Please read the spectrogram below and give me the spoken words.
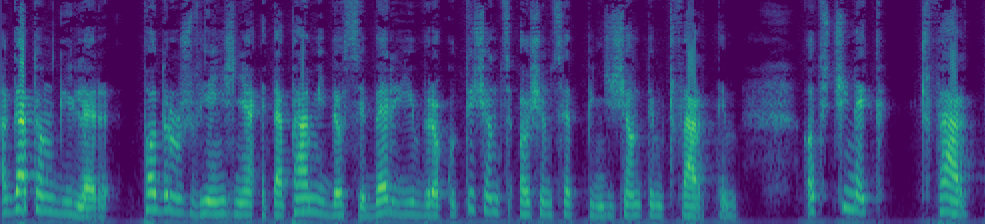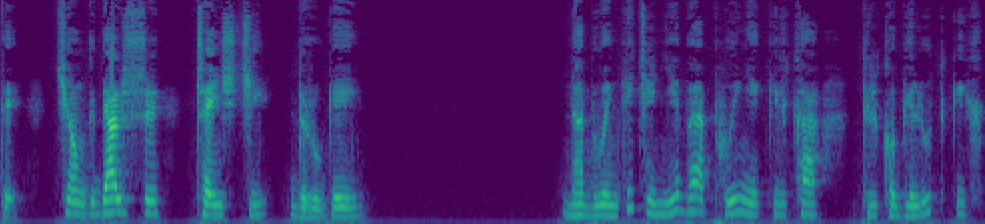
Agaton Giller Podróż więźnia etapami do Syberii w roku 1854 Odcinek czwarty Ciąg dalszy części drugiej. Na błękicie nieba płynie kilka tylko bielutkich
